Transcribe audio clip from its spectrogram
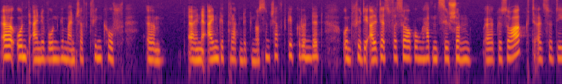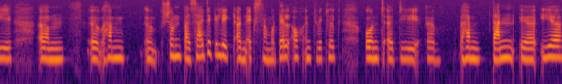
Äh, und eine Wohngemeinschaft Finkhof, äh, eine eingetragene Genossenschaft gegründet. Und für die Altersversorgung hatten sie schon äh, gesorgt. Also die ähm, äh, haben äh, schon beiseite gelegt, ein extra Modell auch entwickelt und äh, die äh, haben dann äh, ihr,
